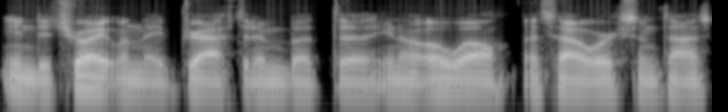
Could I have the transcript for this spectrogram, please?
in Detroit when they drafted him, but uh, you know, oh well, that's how it works sometimes.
